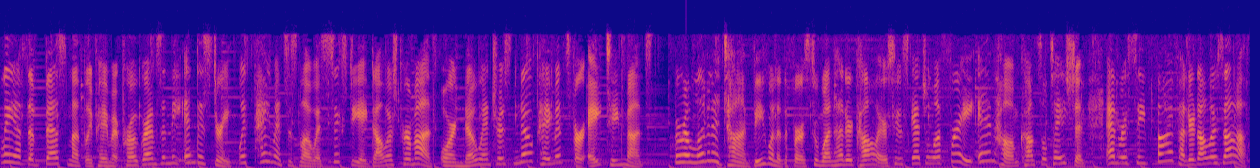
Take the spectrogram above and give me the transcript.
We have the best monthly payment programs in the industry, with payments as low as $68 per month or no interest, no payments for 18 months. For a limited time, be one of the first 100 callers who schedule a free in-home consultation and receive $500 off.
